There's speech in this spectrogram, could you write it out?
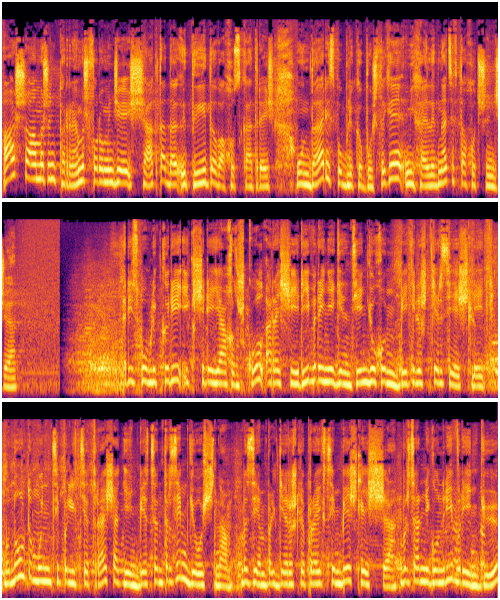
аша амышын піріміш форумынже шактада ытыйды вахус кадрыш. Унда республика бұшлығы Михаил Игнатьев тахутшынжы. Республикари икшире яғын школ арашири вренегензен юхым бекеліштерсе ішлейд. Бұнылды муниципалитет рашак енбе центрзем деушна. Візем білдерішлі проектсен бешлеші. Вірзарнигунри врендю,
